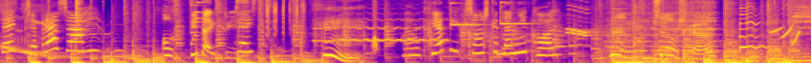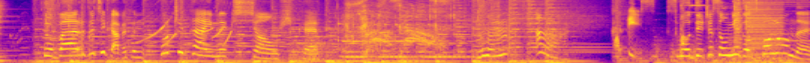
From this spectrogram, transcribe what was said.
Cześć, przepraszam. och, witaj, Chris. Cześć. Mam kwiaty i książkę dla Nicole. Hmm, książka. To bardzo ciekawe. Hmm, poczytajmy książkę. Hmm, a, Chris, słodycze są niedozwolone.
